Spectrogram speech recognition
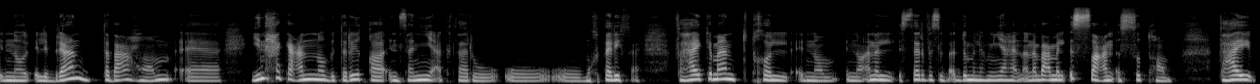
إنه ال brand تبعهم آه ينحكى عنه بطريقة إنسانية أكثر ومختلفة. فهاي كمان تدخل إنه إنه أنا ال service اللي بقدم لهم إياها إنه أنا بعمل قصة عن قصتهم. فهاي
